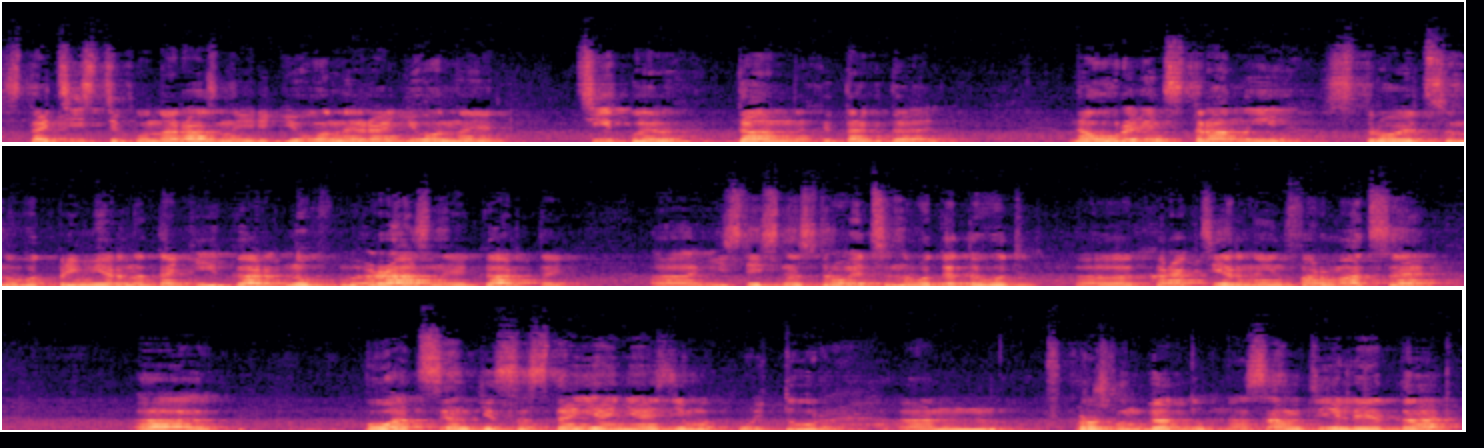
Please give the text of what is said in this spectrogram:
статистику на разные регионы, районы, типы данных и так далее. На уровень страны строятся, ну вот примерно такие карты, ну разные карты Э, естественно, строится, но вот эта вот э, характерная информация э, по оценке состояния озимых культур в прошлом году. На самом деле это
